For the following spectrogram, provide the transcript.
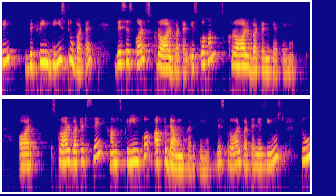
thing between these two button this is called scroll button इसको हम स्क्रॉल बटन कहते हैं। और स्क्रॉल बटन से हम स्क्रीन को अप डाउन करते हैं। The scroll button is use to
